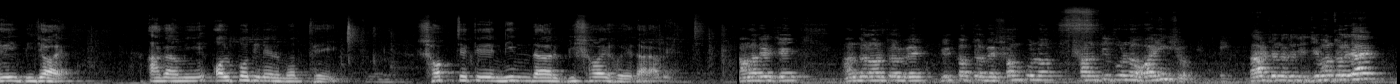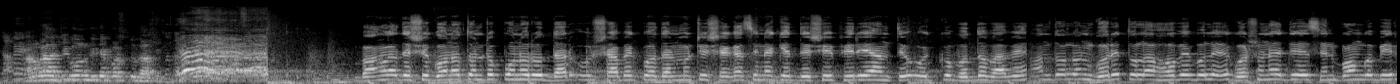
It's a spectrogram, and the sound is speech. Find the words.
এই বিজয় আগামী অল্প দিনের মধ্যেই সবচেয়ে নিন্দার বিষয় হয়ে দাঁড়াবে। আমাদের যে আন্দোলন চলবে বিক্ষোভ চলবে সম্পূর্ণ শান্তিপূর্ণ অহিংস তার জন্য যদি জীবন চলে যায় আমরা জীবন দিতে প্রস্তুত আছি। বাংলাদেশে গণতন্ত্র পুনরুদ্ধার ও সাবেক প্রধানমন্ত্রী শেখ হাসিনাকে দেশে ফিরিয়ে আনতে ঐক্যবদ্ধভাবে আন্দোলন গড়ে তোলা হবে বলে ঘোষণা দিয়েছেন বঙ্গবীর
